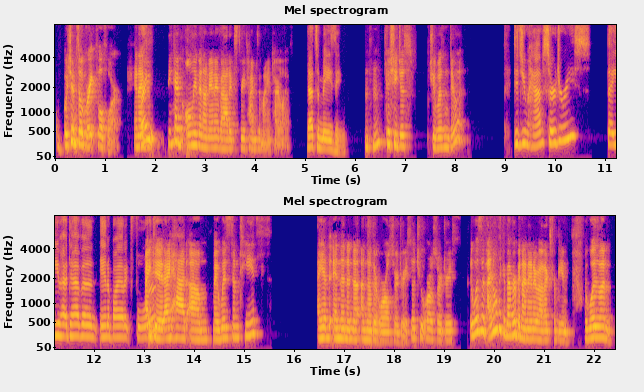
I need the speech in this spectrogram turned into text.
which I'm so grateful for. And I think I've only been on antibiotics three times in my entire life That's amazing. because she just she wouldn't do it. Did you have surgeries that you had to have an antibiotic for? I did. I had um my wisdom teeth. I had and then an- another oral surgery. So two oral surgeries. It wasn't. I don't think I've ever been on antibiotics for being. I was on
